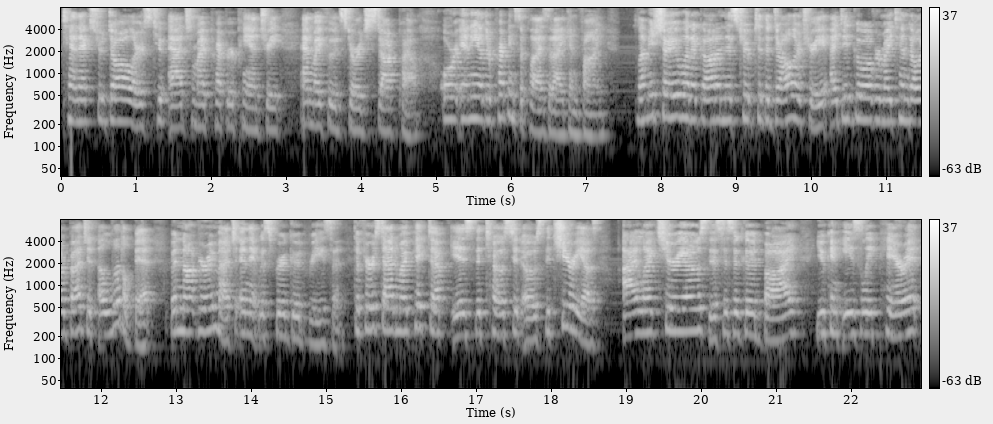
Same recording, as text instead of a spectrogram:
10 extra dollars to add to my prepper pantry and my food storage stockpile or any other prepping supplies that I can find. Let me show you what I got on this trip to the Dollar Tree. I did go over my $10 budget a little bit, but not very much, and it was for a good reason. The first item I picked up is the Toasted Oats, the Cheerios. I like Cheerios. This is a good buy. You can easily pair it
